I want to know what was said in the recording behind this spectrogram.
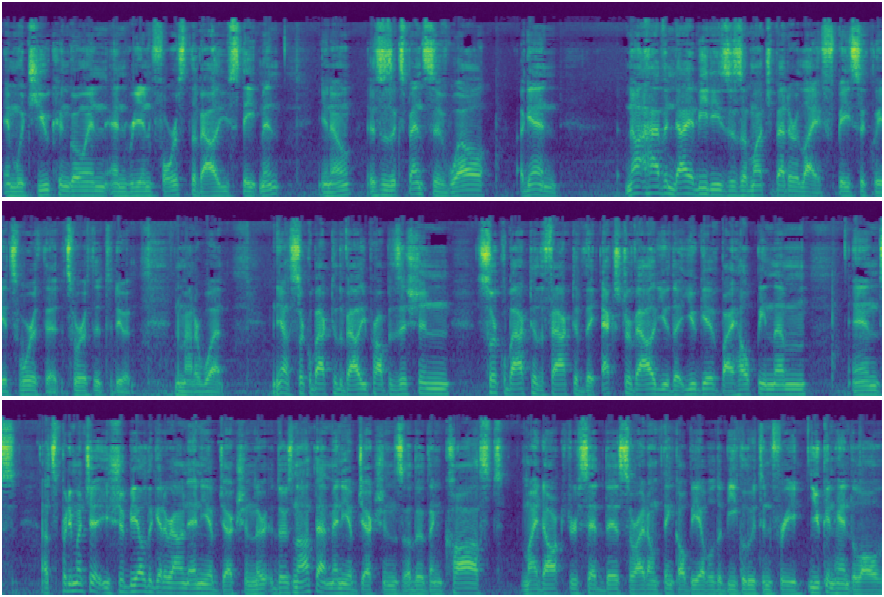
in which you can go in and reinforce the value statement. You know, this is expensive. Well, again, not having diabetes is a much better life. Basically, it's worth it. It's worth it to do it no matter what. Yeah, circle back to the value proposition, circle back to the fact of the extra value that you give by helping them, and that's pretty much it. You should be able to get around any objection. There, there's not that many objections other than cost. My doctor said this, or I don't think I'll be able to be gluten free. You can handle all of those.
